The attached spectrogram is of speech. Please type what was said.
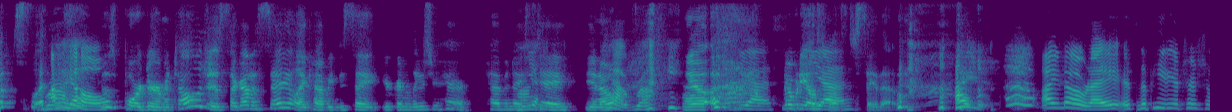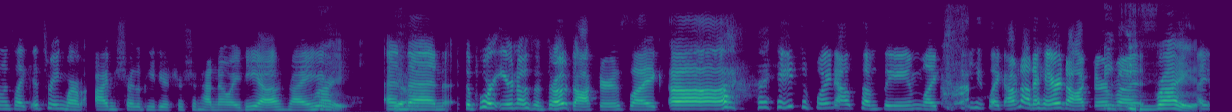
us? Like, Right. Those poor dermatologists, I gotta say, like having to say, you're gonna lose your hair. Have a nice Right. day, you know? Yeah, right. Yeah. Yes. Nobody else yes. wants to say that. I I know, right? It's, the pediatrician was like, "It's ringworm." I'm sure the pediatrician had no idea, right? right. And Yeah. then the poor ear, nose, and throat doctor is like, "Uh, I hate to point out something. Like, he's like, I'm not a hair doctor, but right. I,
